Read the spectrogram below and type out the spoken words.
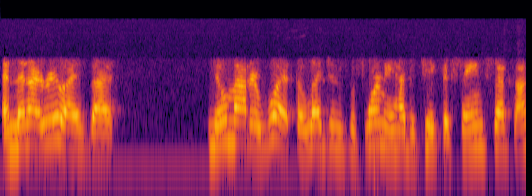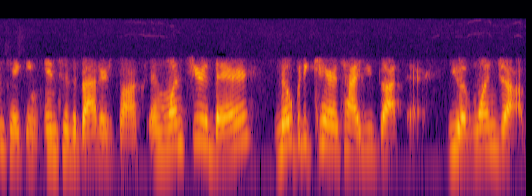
And then I realized that no matter what, the legends before me had to take the same steps I'm taking into the batter's box. And once you're there, nobody cares how you got there. You have one job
